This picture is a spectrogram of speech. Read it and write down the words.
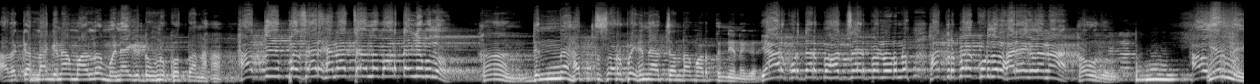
ಅದಕ್ಕೆ ಲಗ್ನ ಮಾಡಲು ಮನ್ಯಾಗ ಇಟ್ಕೊಂಡು ಕೂತಾನ. ಹತ್ತು ಇಪ್ಪತ್ತು ಸಾವಿರ ಹೆಣ ಚಂದ ಮಾಡ್ತಾಳೆ ನಿಮ್ಮದು. ಹಾ ದಿನ ಹತ್ತು ಸಾವಿರ ರೂಪಾಯಿ ಹೆನ ಚಂದ ಮಾಡ್ತೀನಿ ನಿನಗೆ. ಯಾರು ಕೊಡ್ತಾರಪ್ಪ ಹತ್ತು ಸಾವಿರ ರೂಪಾಯಿ ನೋಡೋಣ ಹತ್ತು ರೂಪಾಯಿ ಕೊಡುದಲ್ಲ ಹರೆಗಳನ್ನ. ಹೌದು. ಹೌದು. ಇರ್ಲಿ.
